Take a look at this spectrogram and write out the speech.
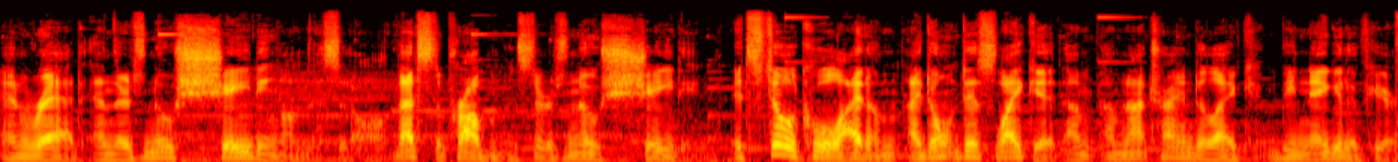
and red, and there's no shading on this at all. That's the problem, is there's no shading. It's still a cool item. I don't dislike it. I'm, I'm not trying to like be negative here.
